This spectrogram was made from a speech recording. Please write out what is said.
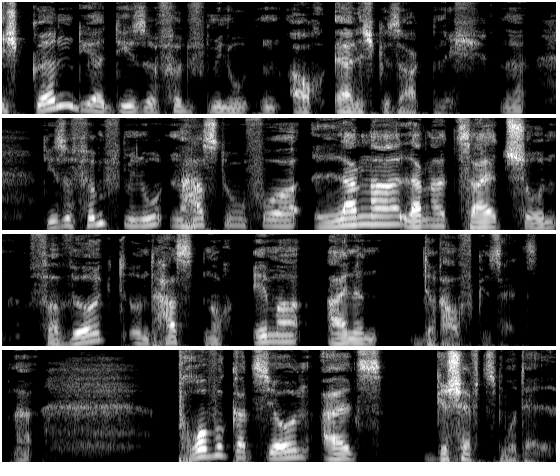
Ich gönn dir diese fünf Minuten auch ehrlich gesagt nicht. Ne? Diese fünf Minuten hast du vor langer, langer Zeit schon verwirkt und hast noch immer einen draufgesetzt. Ne? Provokation als Geschäftsmodell.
